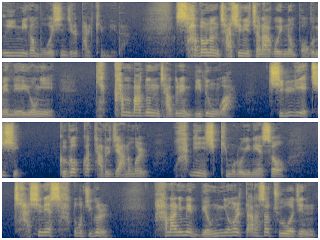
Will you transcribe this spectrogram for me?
의미가 무엇인지를 밝힙니다. 사도는 자신이 전하고 있는 복음의 내용이 택함 받은 자들의 믿음과 진리의 지식, 그것과 다르지 않음을 확인시킴으로 인해서 자신의 사도직을 하나님의 명령을 따라서 주어진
